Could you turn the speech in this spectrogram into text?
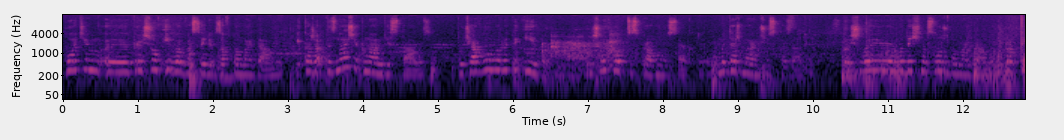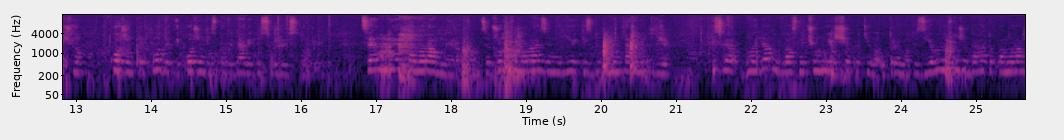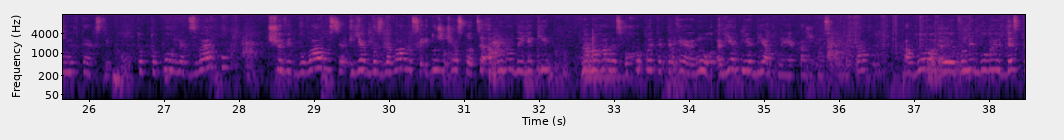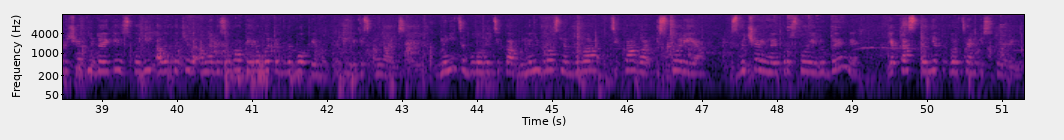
Потім е, прийшов Ігор Васильєв з автомайдану і каже, а ти знаєш, як нам дісталося? Почав говорити Ігор. Прийшли хлопці з правого сектору. Ми теж маємо що сказати. Прийшли медична служба Майдану. Практично кожен приходив і кожен розповідав якусь свою історію. Це не панорамний роман, це в жодному разі не є якийсь документальний твір. Після Майдану, власне, чому я ще хотіла утримати, з'явилось дуже багато панорамних текстів. Тобто погляд зверху, що відбувалося, і як би здавалося, і дуже часто це або люди, які намагались охопити таке, ну, об'ятні об'ятне, як кажуть сході, так? Або е, вони були десь причетні до якихось подій, але хотіли аналізувати і робити глибокий такий якийсь аналіз. Мені це було не цікаво. Мені, власне, була цікава історія звичайної простої людини, яка стає творцем історії.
